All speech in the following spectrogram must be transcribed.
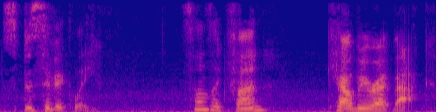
specifically. Sounds like fun. Okay, I'll be right back.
